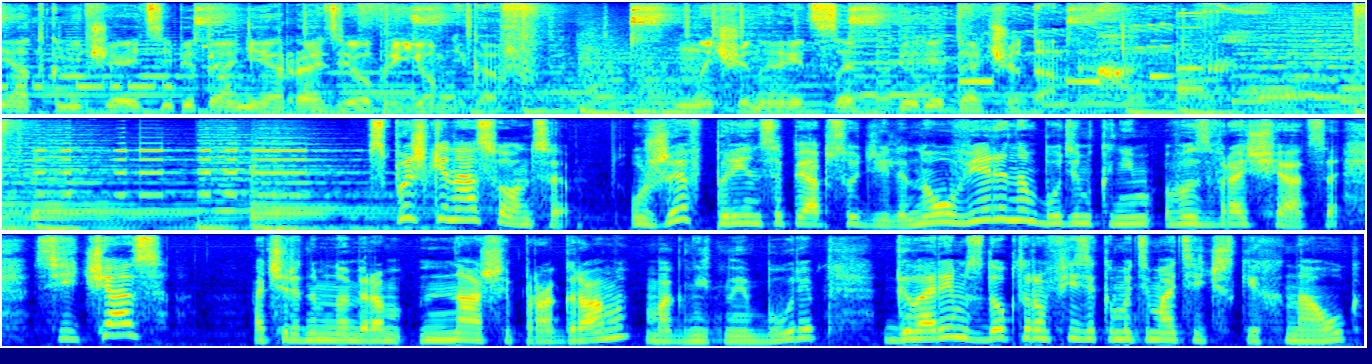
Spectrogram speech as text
Не отключайте питание радиоприемников. Начинается передача данных. Вспышки на солнце уже, в принципе, обсудили, но уверенно будем к ним возвращаться. Сейчас очередным номером нашей программы «Магнитные бури» говорим с доктором физико-математических наук,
